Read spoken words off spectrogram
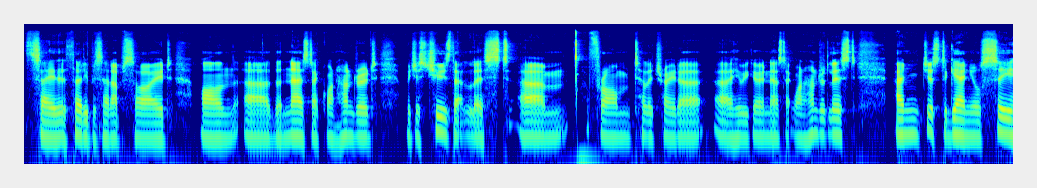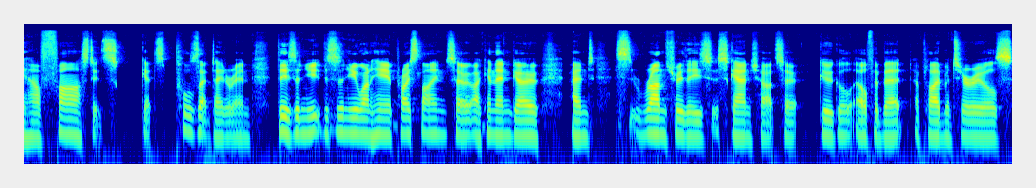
say, the 30% upside on uh, the NASDAQ 100, we just choose that list um, from Teletrader. Uh, here we go, NASDAQ 100 list. And just again, you'll see how fast it's gets pulls that data in. There's a new this is a new one here, Priceline. So I can then go and run through these scan charts. So Google, Alphabet, Applied Materials,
